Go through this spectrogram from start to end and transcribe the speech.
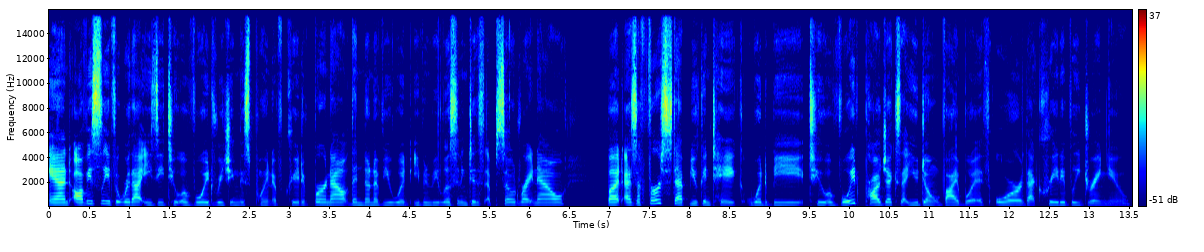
And obviously, if it were that easy to avoid reaching this point of creative burnout, then none of you would even be listening to this episode right now. But as a first step you can take would be to avoid projects that you don't vibe with or that creatively drain you.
